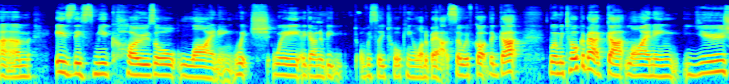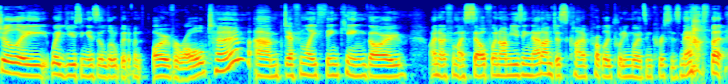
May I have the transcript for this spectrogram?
um, is this mucosal lining, which we are going to be obviously talking a lot about. So we've got the gut when we talk about gut lining, usually we're using as a little bit of an overall term. Um, definitely thinking though, I know for myself when I'm using that, I'm just kind of probably putting words in Chris's mouth. But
